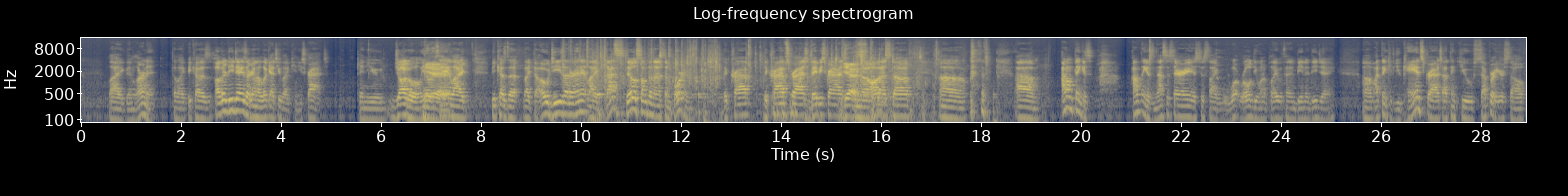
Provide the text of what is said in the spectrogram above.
like then learn it. To like because other DJs are gonna look at you like, can you scratch? Can you juggle? You know what I'm saying? Like because the like the OGs that are in it, like that's still something that's important. The crab, the crab scratch, baby scratch, Yes. you know, all that stuff. Um, um, I don't think it's, I don't think it's necessary. It's just like, what role do you want to play within being a DJ? Um, I think if you can scratch, I think you separate yourself.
